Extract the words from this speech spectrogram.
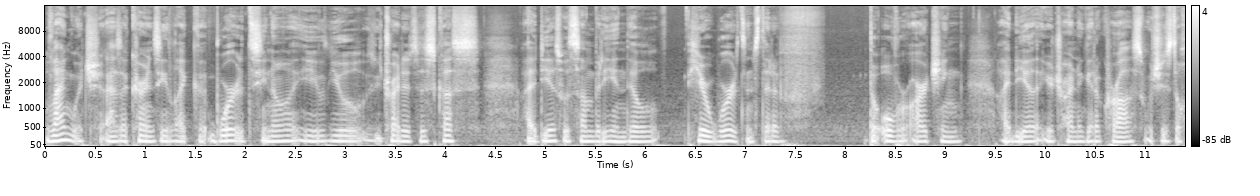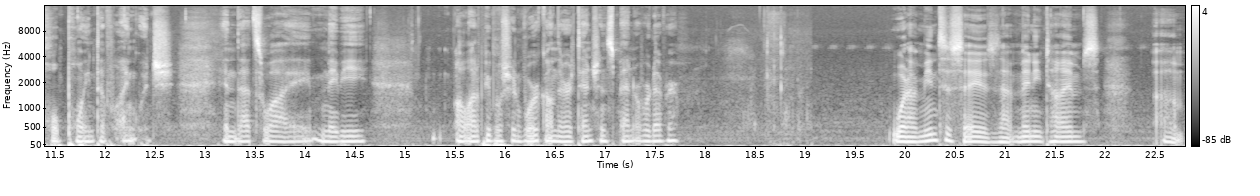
language as a currency, like words. You know, you you you try to discuss ideas with somebody, and they'll hear words instead of the overarching idea that you're trying to get across, which is the whole point of language, and that's why maybe a lot of people should work on their attention span or whatever. What I mean to say is that many times um,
